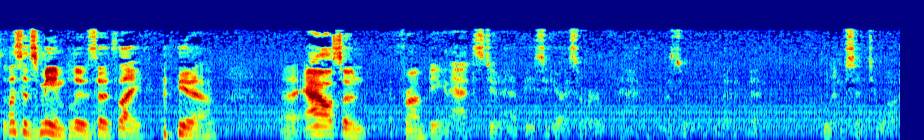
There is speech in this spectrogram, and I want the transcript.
So Plus, it's me and Blue, so it's like, you know. Uh, I also, from being an ad student at VCU, I sort of had a sort of a, a glimpse into what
